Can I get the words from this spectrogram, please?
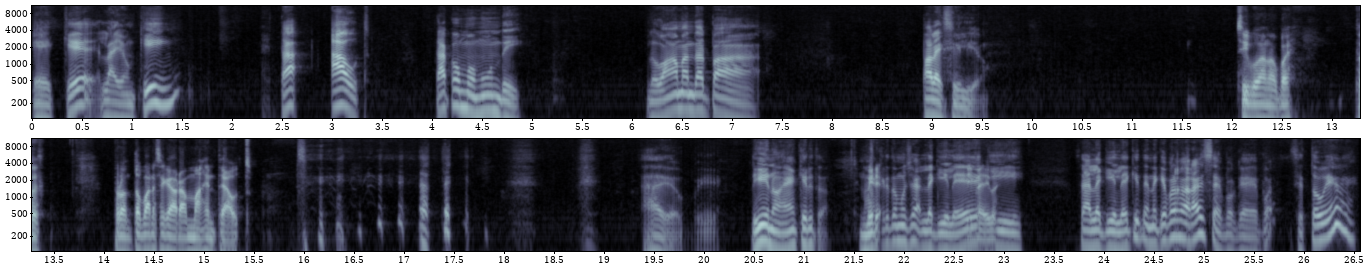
es que Lion King está out. Está como Mundi. Lo van a mandar para para el exilio. Sí, bueno, pues, pues pronto parece que habrá más gente out. Ay, Dios mío. Y nos han han Mire, escrito muchas. dime, Lequilequi. O sea, Lequilequi tiene que prepararse porque, pues, si esto viene.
